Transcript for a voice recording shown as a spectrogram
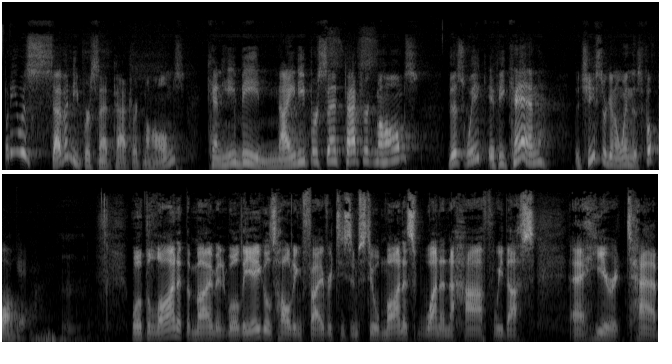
but he was 70% Patrick Mahomes. Can he be 90% Patrick Mahomes this week? If he can, the Chiefs are going to win this football game. Well, the line at the moment, well, the Eagles holding favouritism still minus one and a half with us uh, here at Tab.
